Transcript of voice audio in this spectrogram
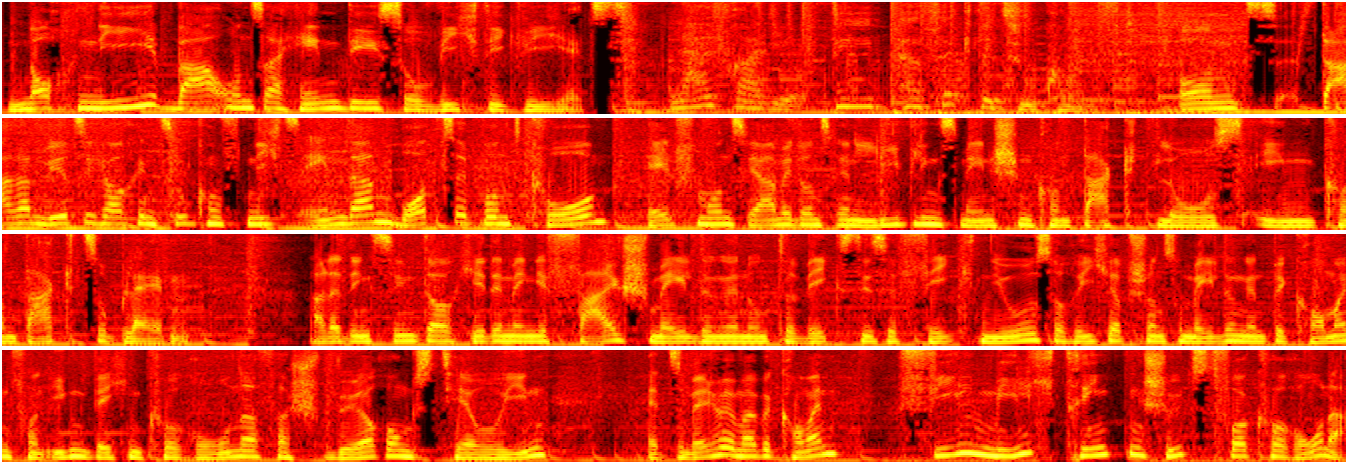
Noch nie war unser Handy so wichtig wie jetzt. Live-Radio. Die perfekte Zukunft. Und daran wird sich auch in Zukunft nichts ändern. WhatsApp und Co. helfen uns ja mit unseren Lieblingsmenschen kontaktlos in Kontakt zu bleiben. Allerdings sind da auch jede Menge Falschmeldungen unterwegs, diese Fake News. Auch ich habe schon so Meldungen bekommen von irgendwelchen Corona-Verschwörungstheorien. Ja, zum Beispiel mal bekommen, viel Milch trinken schützt vor Corona.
